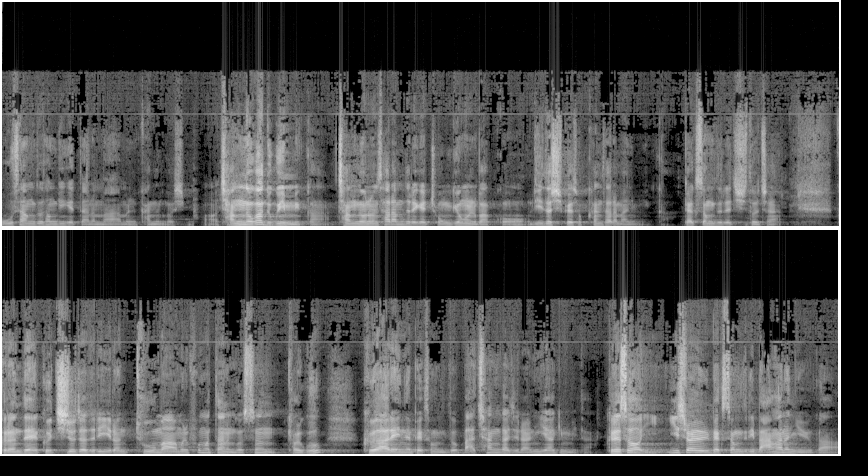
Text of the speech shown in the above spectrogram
우상도 섬기겠다는 마음을 갖는 것입니다. 어, 장로가 누구입니까? 장로는 사람들에게 존경을 받고 리더십에 속한 사람 아닙니까? 백성들의 지도자. 그런데 그 지도자들이 이런 두 마음을 품었다는 것은 결국 그 아래 있는 백성들도 마찬가지라는 이야기입니다. 그래서 이스라엘 백성들이 망하는 이유가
